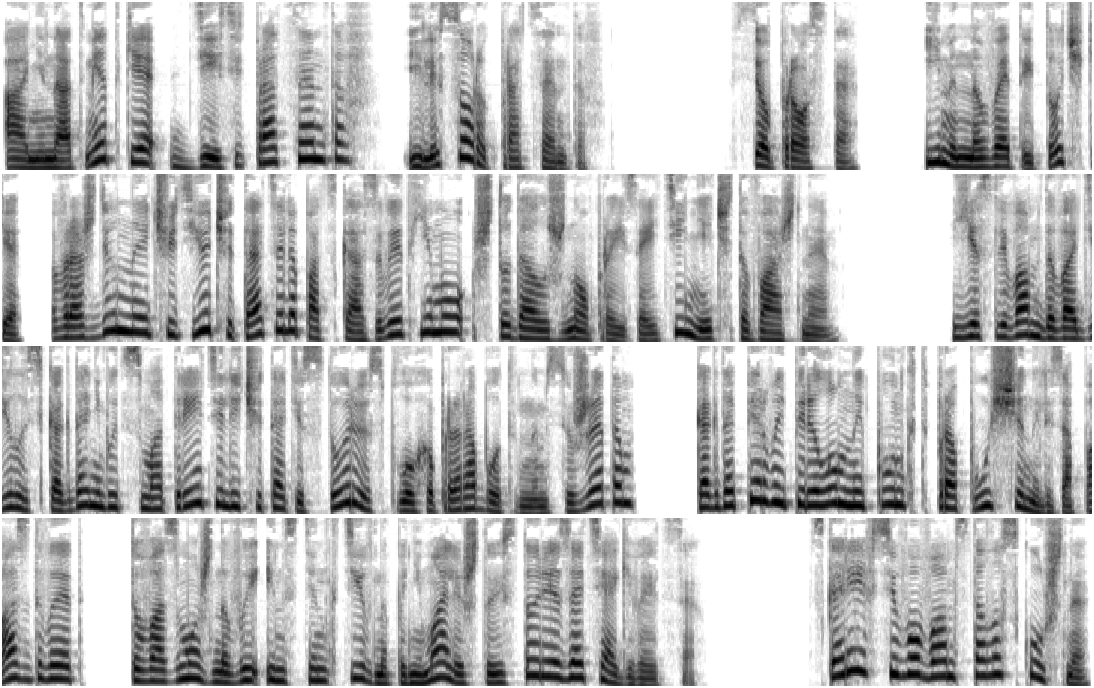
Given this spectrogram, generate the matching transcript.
а не на отметке 10% или 40%? Все просто. Именно в этой точке врожденное чутье читателя подсказывает ему, что должно произойти нечто важное. Если вам доводилось когда-нибудь смотреть или читать историю с плохо проработанным сюжетом, когда первый переломный пункт пропущен или запаздывает, то, возможно, вы инстинктивно понимали, что история затягивается. Скорее всего, вам стало скучно,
